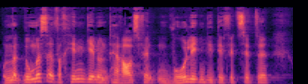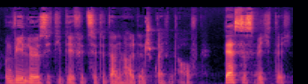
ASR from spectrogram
Und du musst einfach hingehen und herausfinden, wo liegen die Defizite und wie löse ich die Defizite dann halt entsprechend auf. Das ist wichtig.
